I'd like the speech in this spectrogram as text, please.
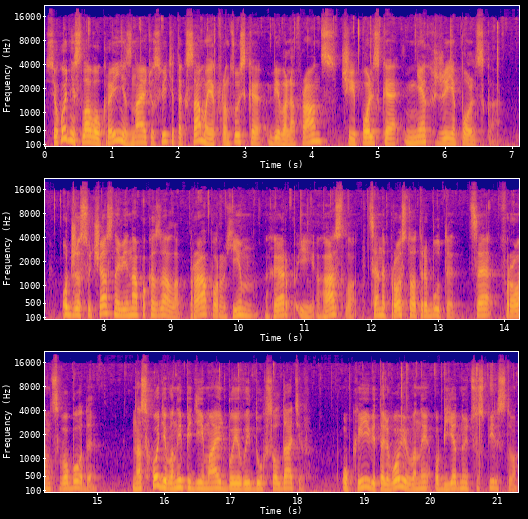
Сьогодні слава Україні знають у світі так само, як французьке Viva la France чи польське Нєх жиє Польська. Отже, сучасна війна показала, прапор, гімн, герб і гасло це не просто атрибути, це фронт свободи. На сході вони підіймають бойовий дух солдатів. У Києві та Львові вони об'єднують суспільство.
